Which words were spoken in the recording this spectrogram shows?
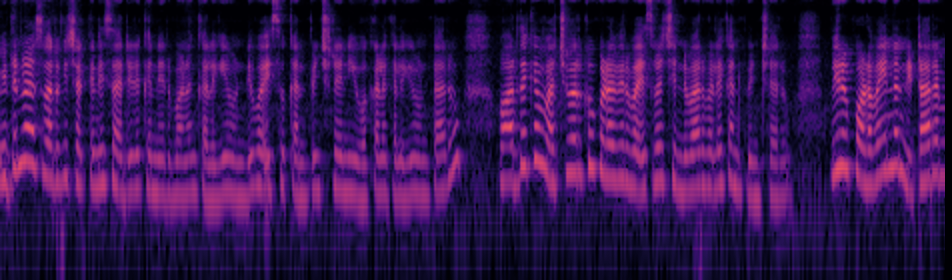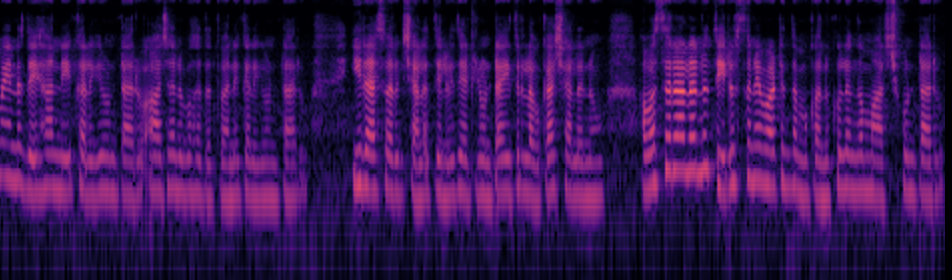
మిథున రాశి వారికి చక్కని శారీరక నిర్మాణం కలిగి ఉండి వయసు కనిపించలేని యువకళ కలిగి ఉంటారు. వార్ధక్యం వచ్చే వరకు కూడా వీరు వయసులో చిన్నవారి వలె కనిపించారు. వీరు పొడవైన నిటారమైన దేహాన్ని కలిగి ఉంటారు ఆజానుభవతత్వాన్ని కలిగి ఉంటారు. ఈ రాశి వారికి చాలా తెలివితేటలు ఉంటాయి ఇతరుల అవకాశాలను అవసరాలను తీరుస్తూనే వాటిని తమకు అనుకూలంగా మార్చుకుంటారు.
